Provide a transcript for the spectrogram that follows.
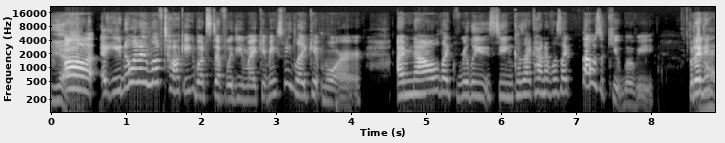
yeah Uh, you know what? I love talking about stuff with you, Mike. It makes me like it more. I'm now like really seeing because I kind of was like, that was a cute movie, but I didn't No.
